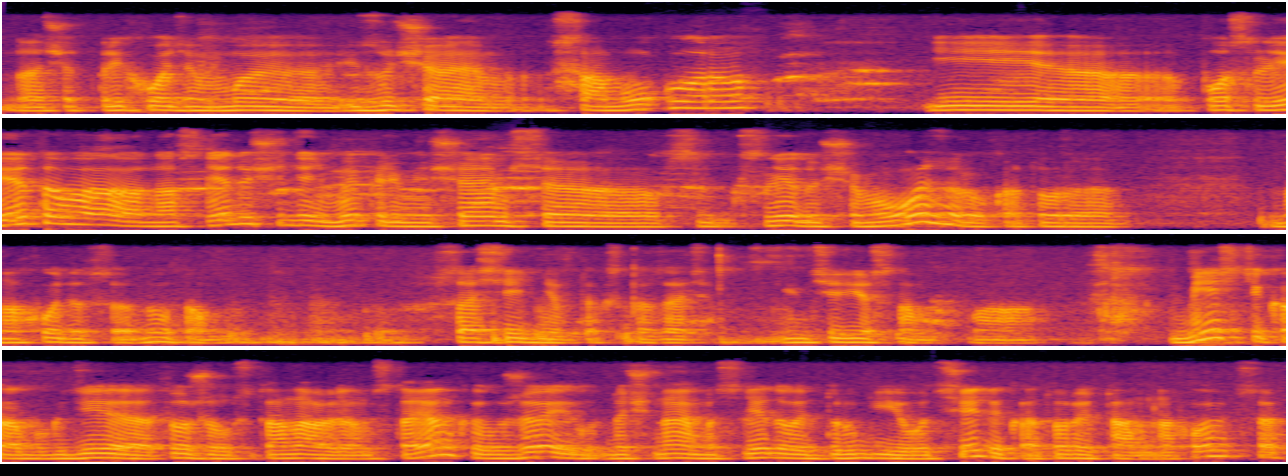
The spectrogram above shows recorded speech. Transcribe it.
значит, приходим, мы изучаем саму гору, и э, после этого на следующий день мы перемещаемся к следующему озеру, которое находится ну, там, в соседнем, так сказать, интересном а, месте, как бы, где тоже устанавливаем стоянку и уже начинаем исследовать другие вот сели, которые там находятся.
